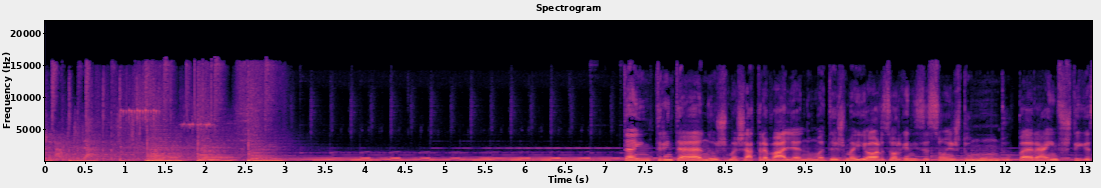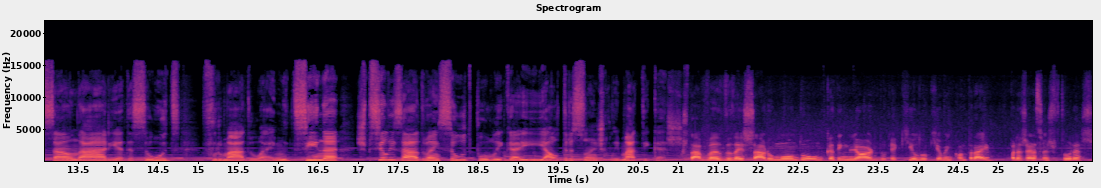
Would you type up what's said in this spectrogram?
to Amsterdam. Tem 30 anos, mas já trabalha numa das maiores organizações do mundo para a investigação na área da saúde. Formado em medicina, especializado em saúde pública e alterações climáticas. gostava de deixar o mundo um bocadinho melhor do que aquilo que eu encontrei para gerações futuras.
